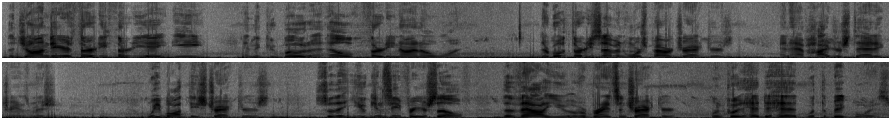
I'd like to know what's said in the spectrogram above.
The John Deere 3038E and the Kubota L3901. They're both 37 horsepower tractors and have hydrostatic transmission. We bought these tractors so that you can see for yourself the value of a Branson tractor when put head to head with the big boys.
